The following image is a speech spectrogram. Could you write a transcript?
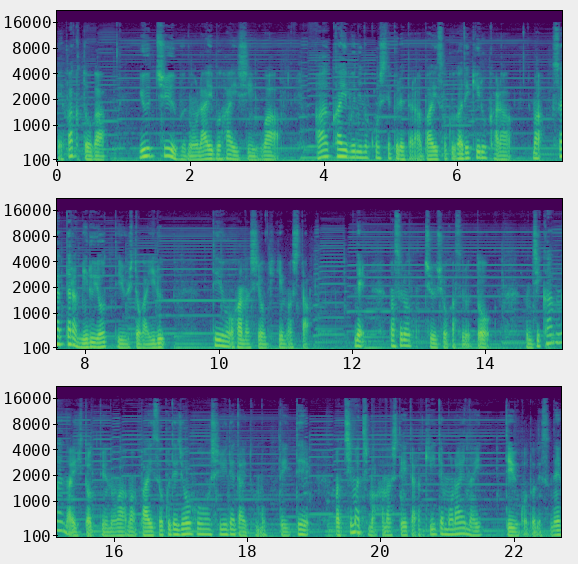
えファクトが YouTube のライブ配信はアーカイブに残してくれたら倍速ができるからまあ、そうやったら見るよっていう人がいるっていうお話を聞きました。で、まあ、それを抽象化すると、時間がない人っていうのは、まあ、倍速で情報を仕入れたいと思っていて、まあ、ちまちま話していたら聞いてもらえないっていうことですね。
